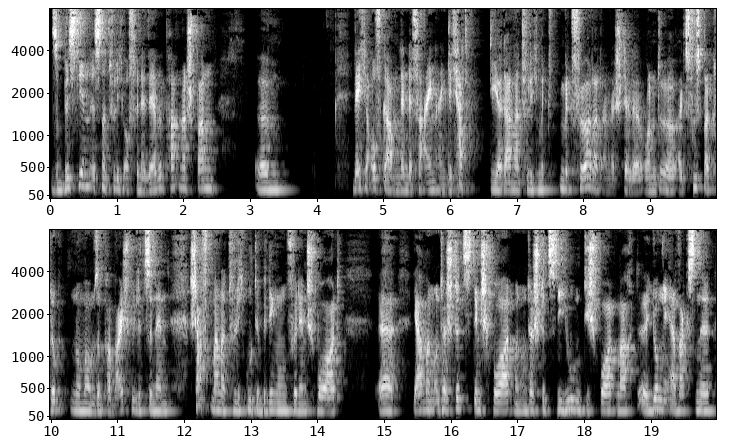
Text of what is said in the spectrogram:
so ein bisschen ist natürlich auch für eine Werbepartner spannend, ähm, welche Aufgaben denn der Verein eigentlich hat, die er da natürlich mit, mit fördert an der Stelle. Und äh, als Fußballclub, nur mal um so ein paar Beispiele zu nennen, schafft man natürlich gute Bedingungen für den Sport. Äh, ja, man unterstützt den Sport, man unterstützt die Jugend, die Sport macht, äh, junge Erwachsene.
